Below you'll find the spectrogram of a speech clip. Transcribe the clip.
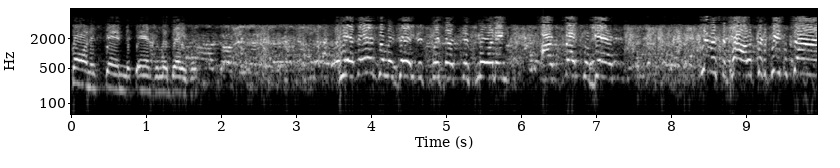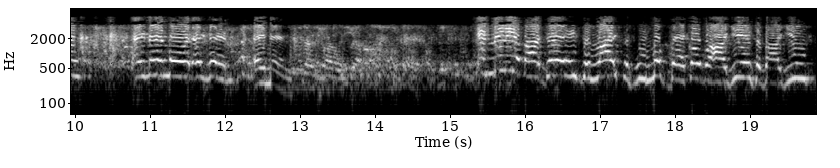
go on and stand, Miss Angela Davis. We have Angela Davis with us this morning, our special guest. Give us the power to the people sign. Amen, Lord. Amen. Amen. In many of our days in life, as we look back over our years of our youth,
